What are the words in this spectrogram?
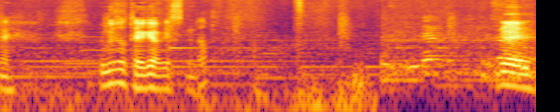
네, 여기서 대기하겠습니다. 네.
